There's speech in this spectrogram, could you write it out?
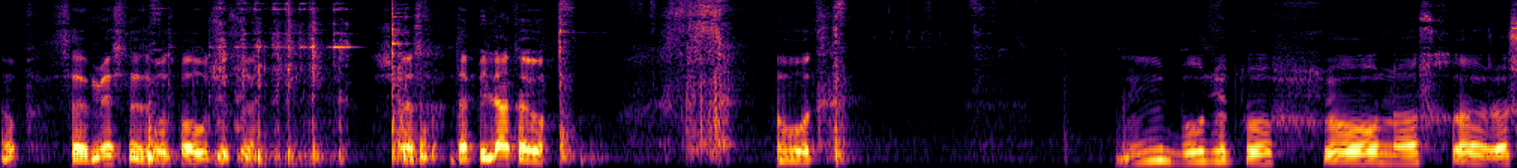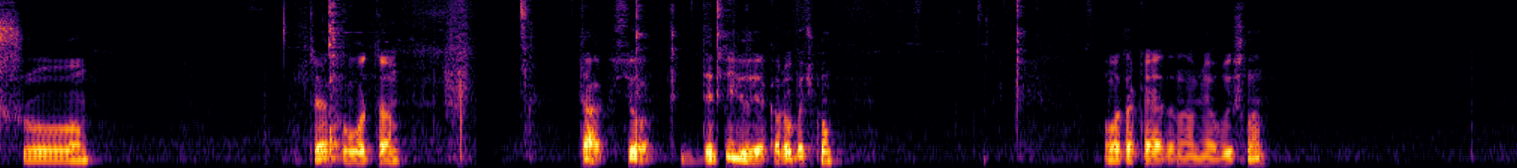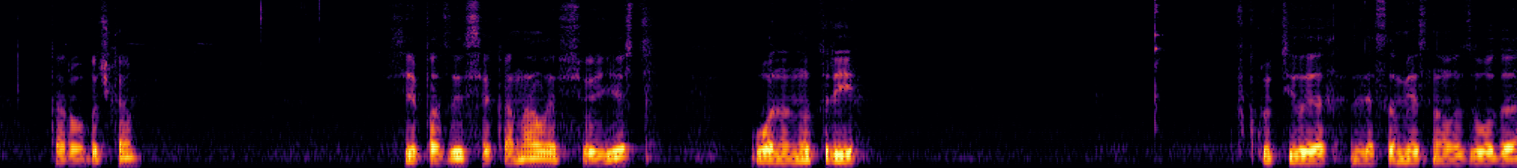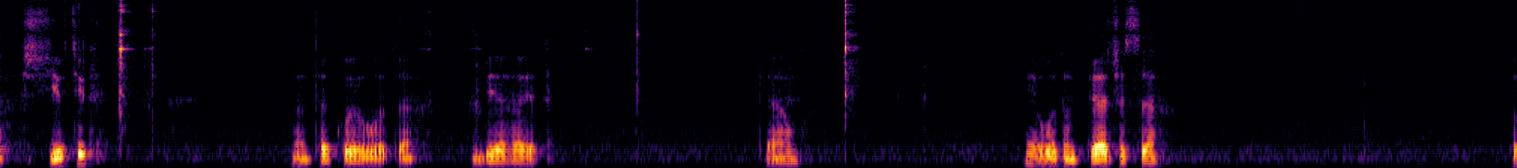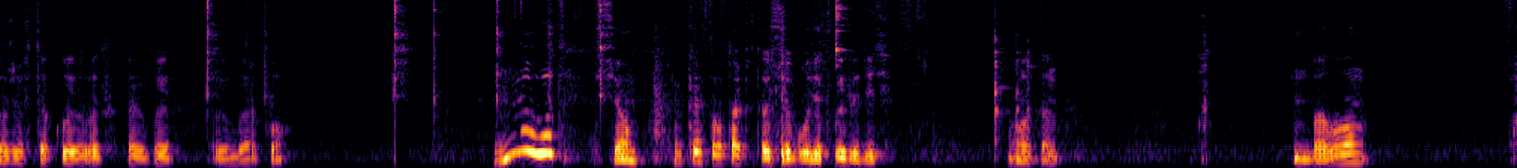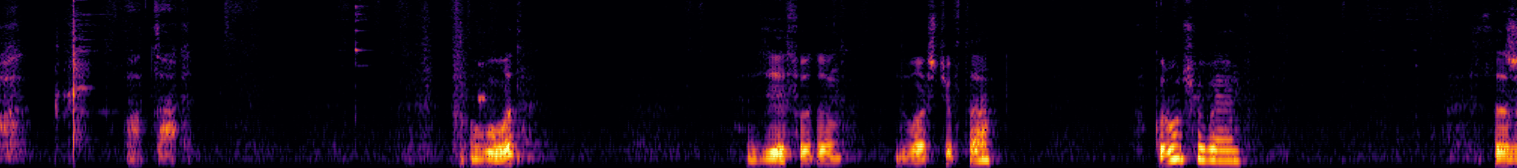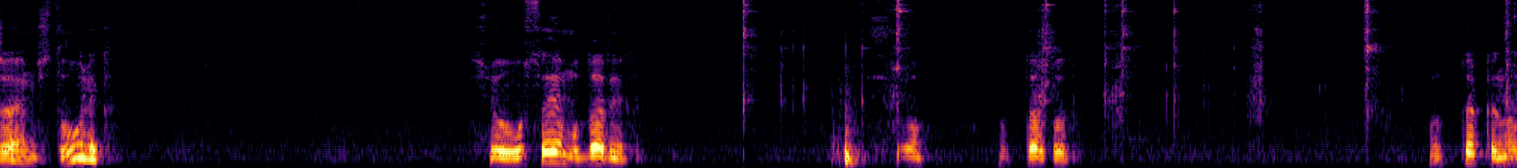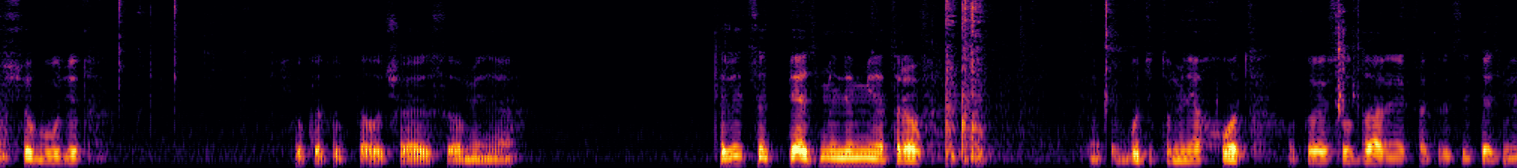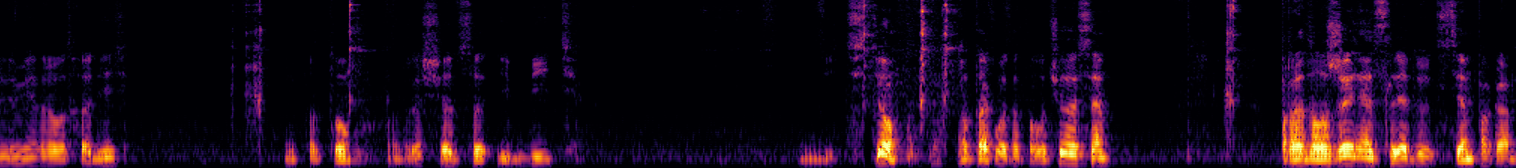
оп, совместный завод получится. Сейчас допилякаю. Вот. И будет все у нас хорошо. Так вот там. Так, все, допилил я коробочку. Вот такая-то она у меня вышла. Коробочка. Все пазы, все каналы, все есть. Вон внутри вкрутил я для совместного взвода штифтик. Вот такой вот а, бегает. Там. И вот он прячется тоже в такую вот как бы выборку. Ну вот, все. Как-то вот так это все будет выглядеть. Вот он. Баллон. Вот так. Вот. Здесь вот он два штифта. Вкручиваем. Сажаем стволик. Все, УСМ, ударник. Все. Вот так вот. Вот так оно все будет. Сколько тут получается у меня? 35 миллиметров. Это будет у меня ход, то есть ударника 35 миллиметров отходить и потом возвращаться и бить. Бить. Все. Вот так вот это получилось. Продолжение следует. Всем пока.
